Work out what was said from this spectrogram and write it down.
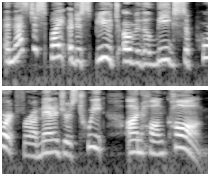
and that's just despite a dispute over the league's support for a manager's tweet on Hong Kong.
